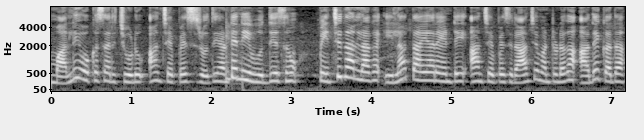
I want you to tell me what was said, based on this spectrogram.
మళ్ళీ ఒకసారి చూడు అని చెప్పేసి శృతి అంటే నీ ఉద్దేశం పిచ్చిదానిలాగా ఇలా తయారేంటి అని చెప్పేసి రాజ్యం అంటుండగా అదే కదా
